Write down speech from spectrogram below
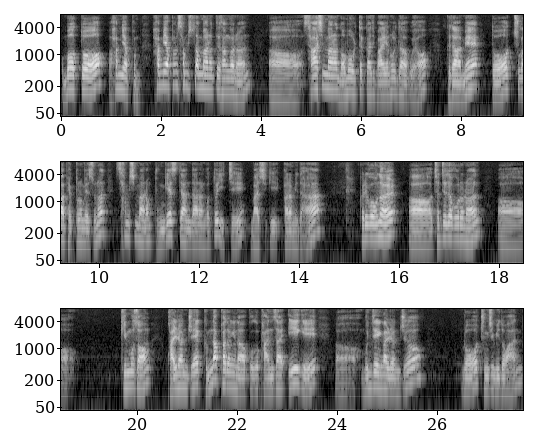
뭐 또 한미약품, 한미약품 33만 원대 산 거는 어, 40만 원 넘어올 때까지 buy and hold 하고요. 그 다음에 또 추가 100% 매수는 30만 원 붕괴했을 때 한다는 것도 잊지 마시기 바랍니다. 그리고 오늘 어, 전체적으로는 어, 김무성 관련주의 급락파동이 나왔고 그 반사 이익이 어, 문재인 관련주로 중심 이동한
